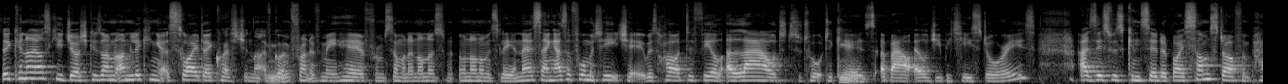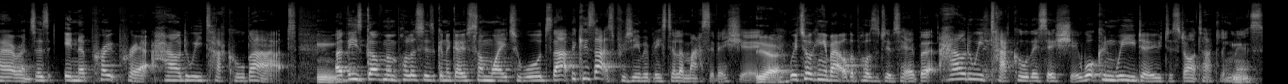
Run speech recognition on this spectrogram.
So can I ask you, Josh, because I'm, I'm looking at a Slido question that I've got in front of me here from someone anonymous, anonymously, and they're saying, as a former teacher, it was hard to feel allowed to talk to kids mm. about LGBT stories, as this was considered by some staff and parents as inappropriate. How do we tackle that? Mm. Are these government policies going to go some way towards that? Because that's presumably still a massive issue. Yeah. We're talking about all the positives here, but how do we tackle this issue? What can we do to start tackling mm. this?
